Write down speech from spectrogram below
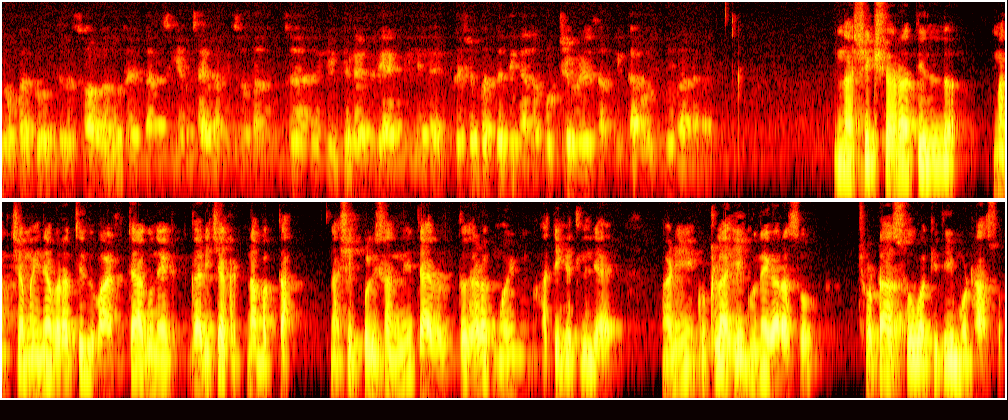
लोकांकडून त्याचं स्वागत होत आहे कारण सीएम साहेबांनी स्वतः तुमचं हे केलं रिॲक्ट केलेलं आहे कशा पद्धतीने आता पुढच्या वेळेस आपली कारवाई सुरू राहणार आहे? नाशिक शहरातील मागच्या महिन्याभरातील वाढत्या गुन्हेगारीच्या घटना बघता नाशिक पोलिसांनी त्याविरुद्ध धडक मोहीम हाती घेतलेली आहे. आणि कुठलाही गुन्हेगार असो छोटा असो वा कितीही मोठा असो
